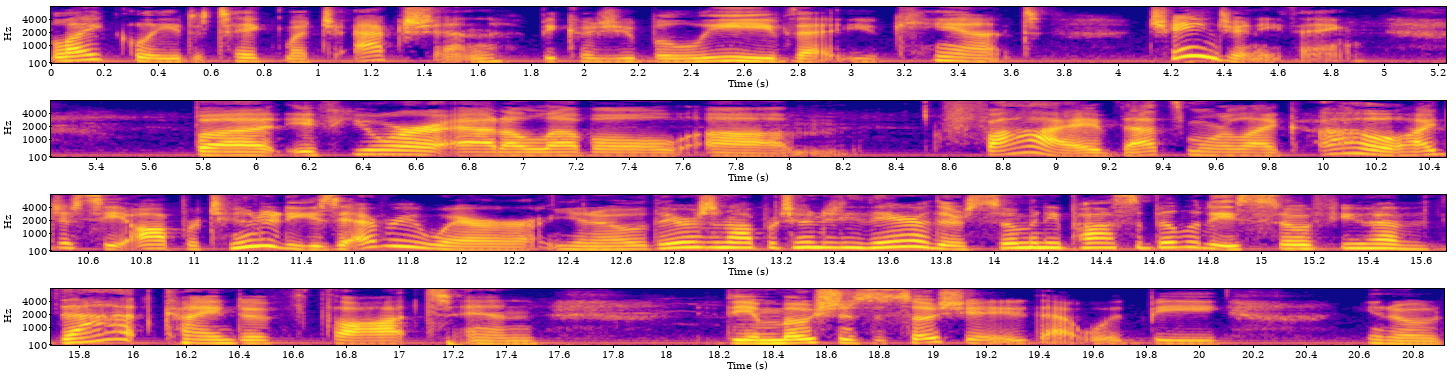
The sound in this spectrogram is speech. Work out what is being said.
likely to take much action because you believe that you can't change anything. But if you're at a level, um, five, that's more like, oh, I just see opportunities everywhere. You know, there's an opportunity there. There's so many possibilities. So if you have that kind of thought and the emotions associated, that would be, you know,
